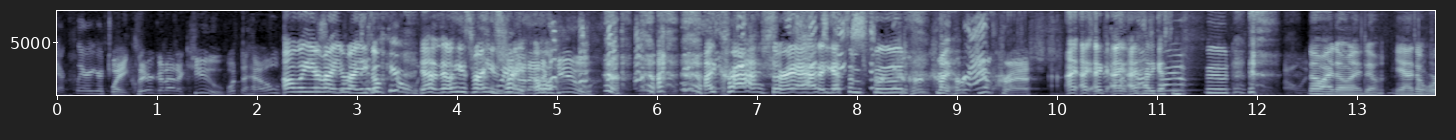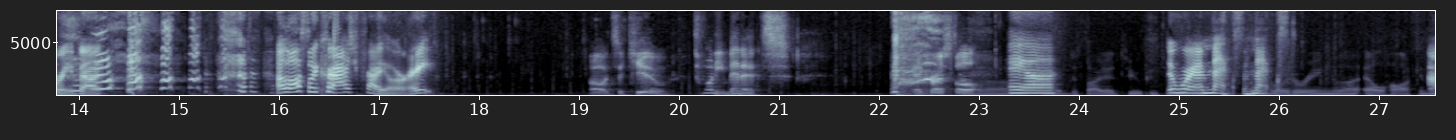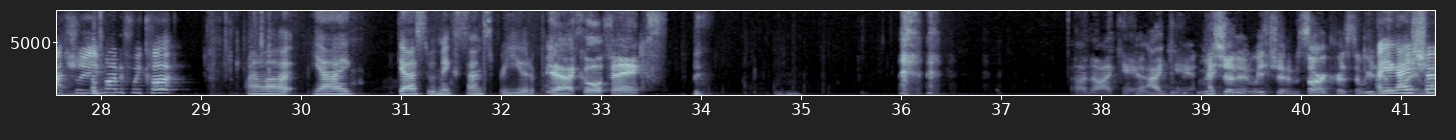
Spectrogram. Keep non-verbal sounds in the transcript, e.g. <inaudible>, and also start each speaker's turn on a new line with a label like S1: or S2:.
S1: Yeah, clear your.
S2: Wait, Clear got out of queue. What the hell?
S3: Oh wait, you're right. You're right. You go. <laughs> Yeah, no, he's right. He's
S2: Clear
S3: right.
S2: got out
S3: Oh,
S2: of queue. <laughs>
S3: I crashed. All right, I had to get some food.
S2: Her,
S3: My,
S2: her queue crashed.
S3: I, I, I, I had to get some food. <laughs> no, I don't. I don't. Yeah, don't worry about it. I lost my crash prio. All right.
S4: Oh, it's a queue. 20 minutes. Hey, Crystal.
S3: Hey, uh,
S5: I've decided to
S3: Don't worry. I'm next. I'm next.
S5: Embroidering, L-Hawk in
S4: Actually, you mind if we cut?
S3: Uh, yeah, I guess it would make sense for you to pass.
S6: Yeah, cool, thanks. <laughs>
S5: Mhm.
S6: Oh no, I can't.
S5: Yeah,
S6: I can't.
S4: We
S6: I
S4: shouldn't. We shouldn't. Sorry, Krista. We were
S3: Are you guys sure?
